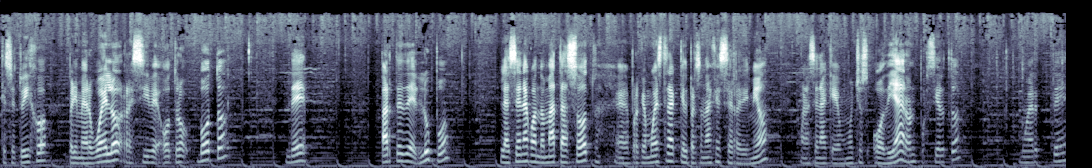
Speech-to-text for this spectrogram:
que soy tu hijo. Primer vuelo, recibe otro voto de parte de Lupo. La escena cuando mata a Sot, eh, porque muestra que el personaje se redimió una escena que muchos odiaron, por cierto. Muerte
